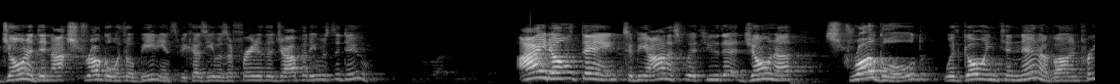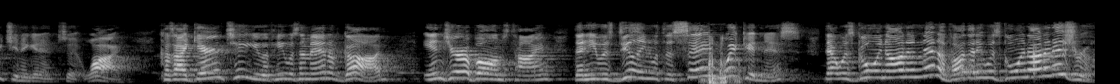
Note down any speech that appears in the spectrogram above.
Jonah did not struggle with obedience because he was afraid of the job that he was to do. I don't think, to be honest with you, that Jonah struggled with going to Nineveh and preaching against it. Why? Because I guarantee you, if he was a man of God in Jeroboam's time, that he was dealing with the same wickedness that was going on in Nineveh that he was going on in Israel.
